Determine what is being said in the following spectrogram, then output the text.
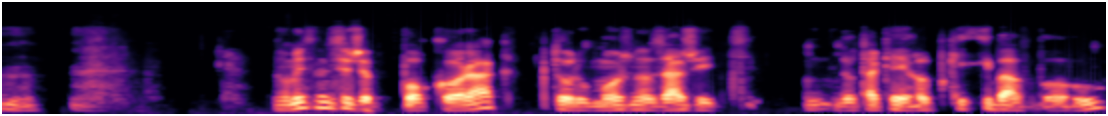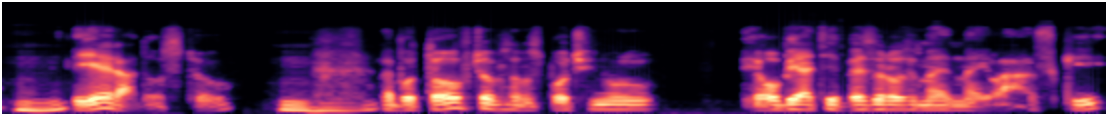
Hm. No myslím si, že pokora, ktorú možno zažiť do takej hĺbky iba v Bohu, mm. je radosťou. Mm. Lebo to, v čom som spočinul, je objatie bezrozmernej lásky,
